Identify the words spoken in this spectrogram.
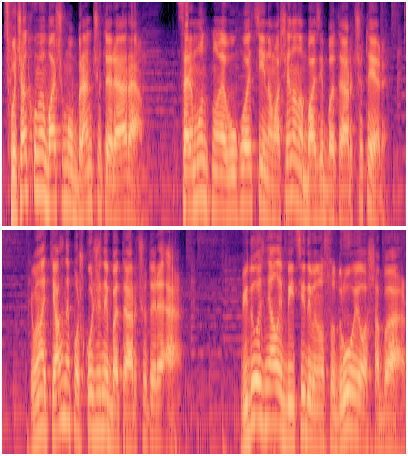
Спочатку ми бачимо Брем 4 rm Це ремонтно-евакуаційна машина на базі БТР-4. І вона тягне пошкоджений БТР-4Е. Відео зняли бійці 92-ї ОШБР.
